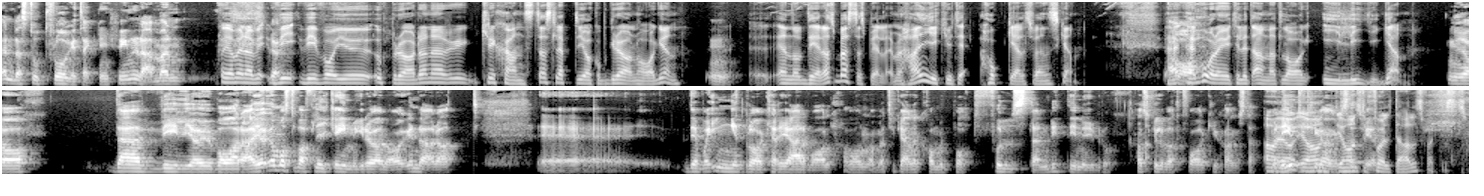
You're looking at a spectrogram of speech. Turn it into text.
enda stort frågetecken kring det där, men och jag menar, vi, ja. vi, vi, var ju upprörda när Kristianstad släppte Jakob Grönhagen. Mm. Eh, en av deras bästa spelare, men han gick ju till Hockeyallsvenskan. Här, ja. här går han ju till ett annat lag i ligan. Ja, där vill jag ju bara, jag, jag måste bara flika in med Grönhagen där att eh, det var inget bra karriärval av honom. Jag tycker han har kommit bort fullständigt i Nybro. Han skulle varit kvar i Kristianstad. Ja, men det är jag, inte jag, jag har inte följt det alls faktiskt.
